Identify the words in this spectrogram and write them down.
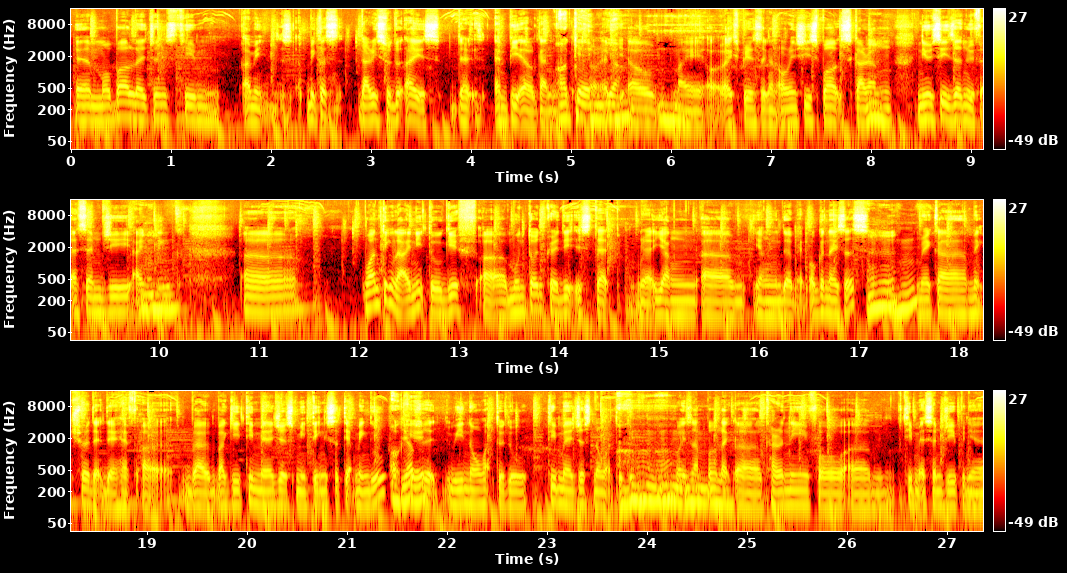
a Mobile Legends team, I mean because dari sudut I is there is MPL kan. Okay, so, yeah. Hmm. MPL my experience dengan Orange Esports sekarang new season with SMG. I think uh, one thing lah I need to give uh, Munton credit is that uh, yang um, yang the organisers Mm-hmm. mereka make sure that they have uh, ba- bagi team managers meeting setiap minggu Okay. so that we know what to do team managers know what to do Mm-hmm. for example like uh, currently for um, team SMG punya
